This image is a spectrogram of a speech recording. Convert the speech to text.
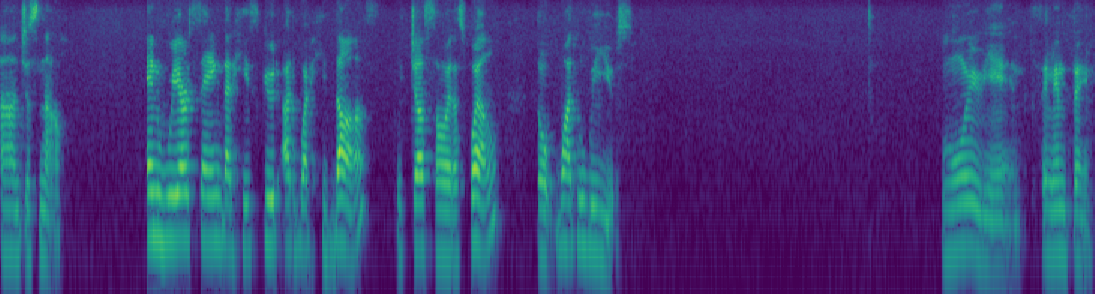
uh, just now. And we are saying that he's good at what he does. We just saw it as well. So what will we use? Muy bien, excelente.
